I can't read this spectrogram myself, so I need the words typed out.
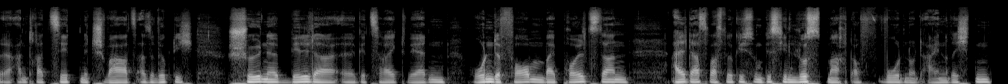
äh, Anthrazit, mit Schwarz, also wirklich schöne Bilder äh, gezeigt werden, runde Formen bei Polstern, all das, was wirklich so ein bisschen Lust macht auf Wohnen und Einrichten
